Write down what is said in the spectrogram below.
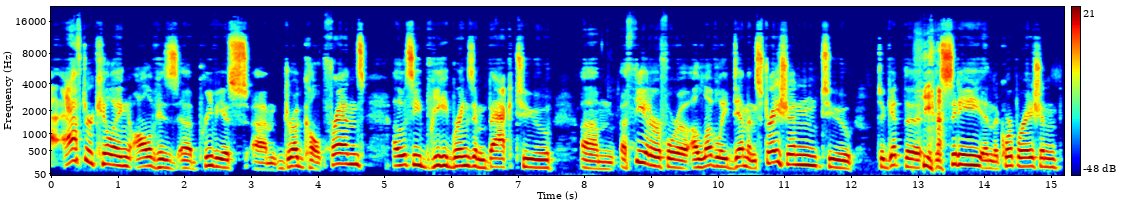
after killing all of his uh, previous um, drug cult friends, OCP brings him back to um, a theater for a, a lovely demonstration to to get the, Yeah. the city and the corporation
